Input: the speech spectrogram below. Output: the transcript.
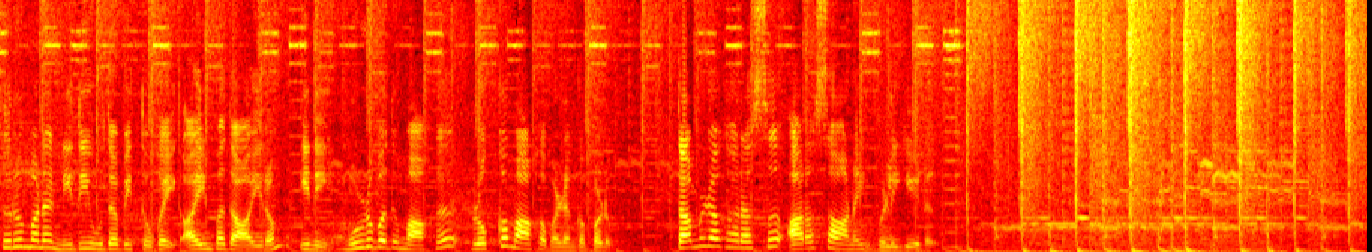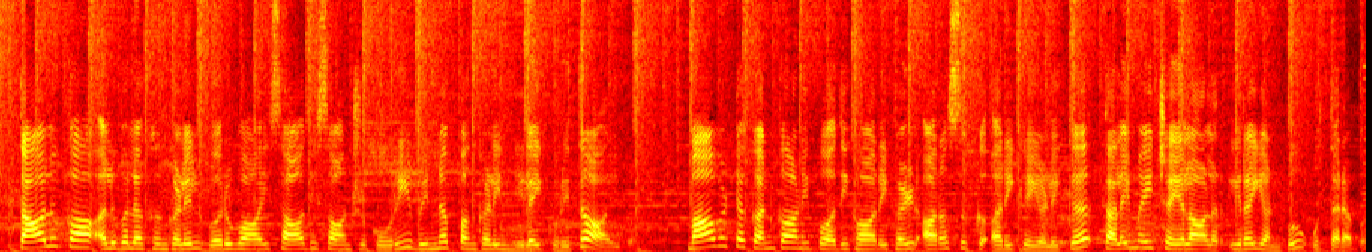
திருமண நிதியுதவி தொகை ஐம்பதாயிரம் இனி முழுவதுமாக ரொக்கமாக வழங்கப்படும். தமிழக அரசு அரசாணை வெளியீடு. தாலுகா அலுவலகங்களில் வருவாய் சாதி சான்று கோரி விண்ணப்பங்களின் நிலை குறித்து ஆய்வு. மாவட்ட கண்காணிப்பு அதிகாரிகள் அரசுக்கு அறிக்கை அளிக்க தலைமைச் செயலாளர் இறையன்பு உத்தரவு.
